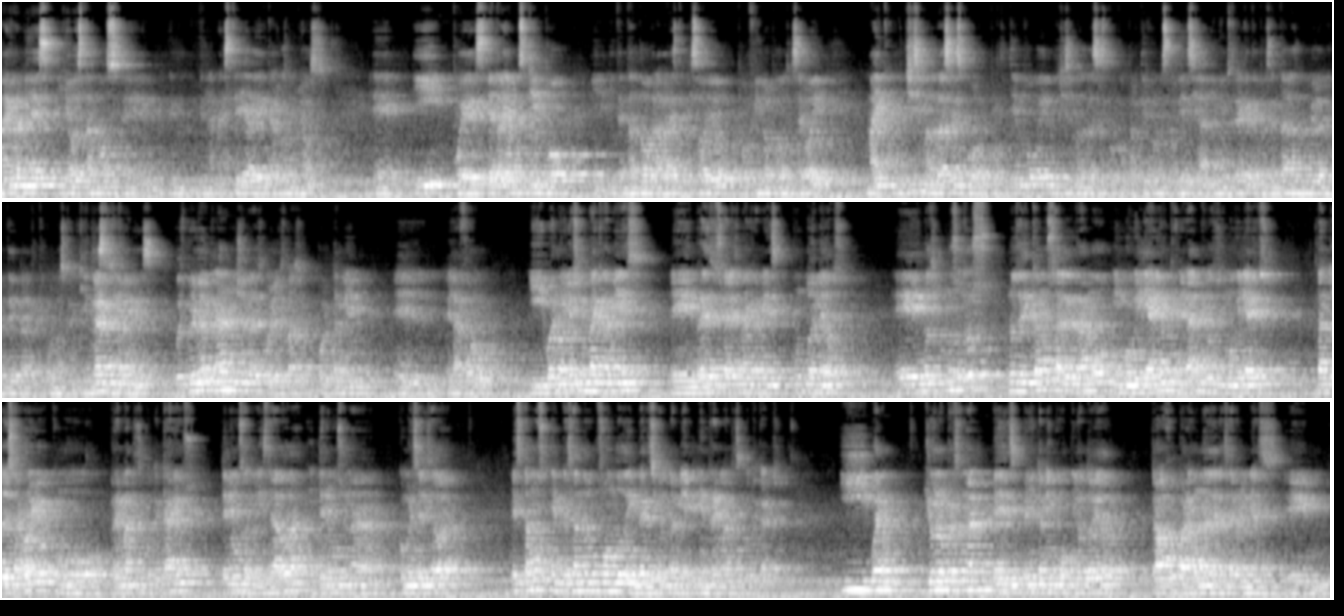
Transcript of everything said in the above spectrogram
Mike Ramírez y yo estamos eh, en, en la maestría de Carlos Muñoz eh, y pues ya traíamos tiempo i- intentando grabar este episodio, por fin lo podemos hacer hoy. Mike, muchísimas gracias por, por tu tiempo, güey. Muchísimas gracias por compartir con nuestra audiencia. Y me gustaría que te presentaras muy brevemente para que te conozcan. ¿Quién Claro, es Ramírez? Pues primero que nada, muchas gracias por el espacio, por también el, el aforo. Y bueno, yo soy Mike Ramírez, eh, en redes sociales mikeramírez.m2. Eh, nos- nosotros nos dedicamos al ramo inmobiliario en general, negocios inmobiliarios, tanto desarrollo como remates hipotecarios. Tenemos administradora y tenemos una comercializadora. Estamos empezando un fondo de inversión también en remates hipotecarios. Y bueno, yo en lo personal me desempeño también como piloto aviador. Trabajo para una de las aerolíneas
